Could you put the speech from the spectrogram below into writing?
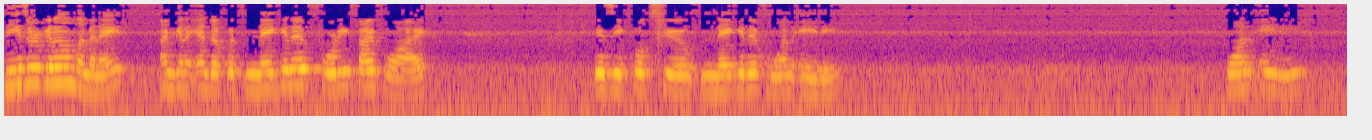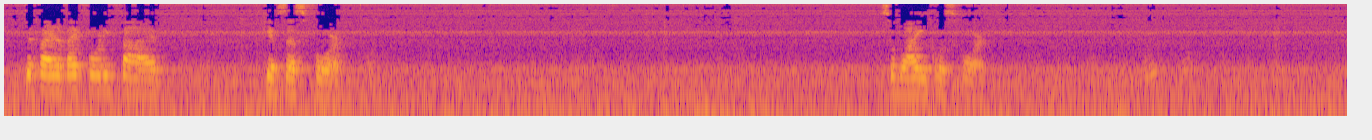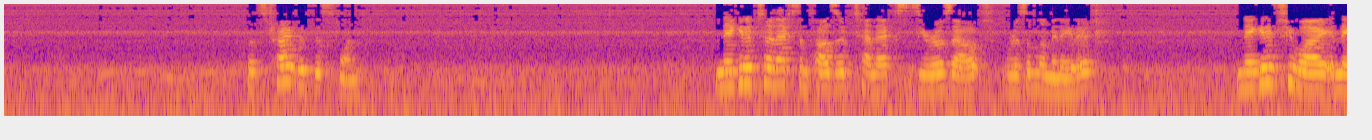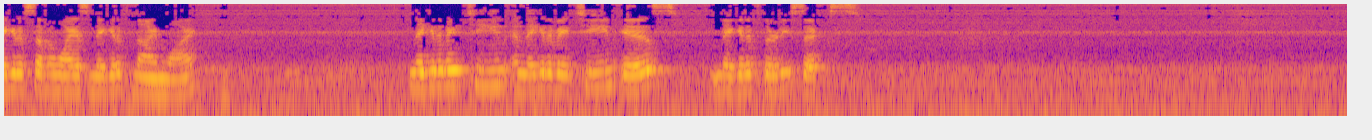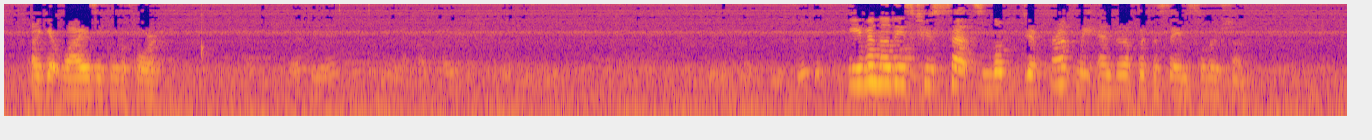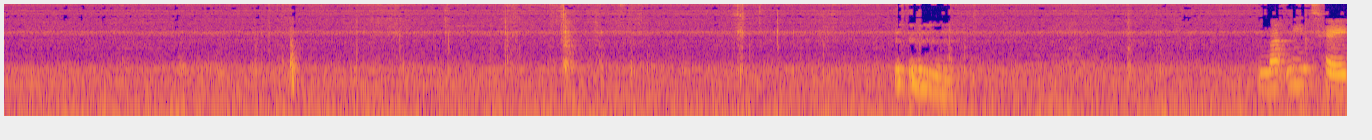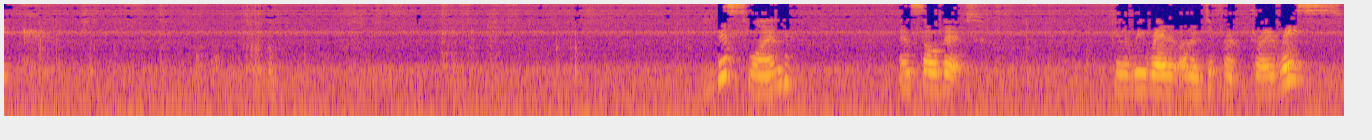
These are going to eliminate. I'm going to end up with negative 45y is equal to negative 180. 180 divided by 45 gives us 4. So y equals 4. Let's try it with this one. Negative 10x and positive 10x zeros out, is eliminated. Negative 2y and negative 7y is negative 9y. Negative 18 and negative 18 is negative 36. I get y is equal to 4. Even though these two sets look different, we ended up with the same solution. Let me take this one and solve it. I'm going to rewrite it on a different dry erase.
